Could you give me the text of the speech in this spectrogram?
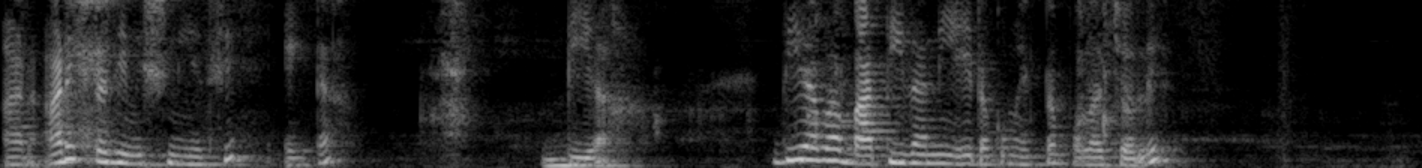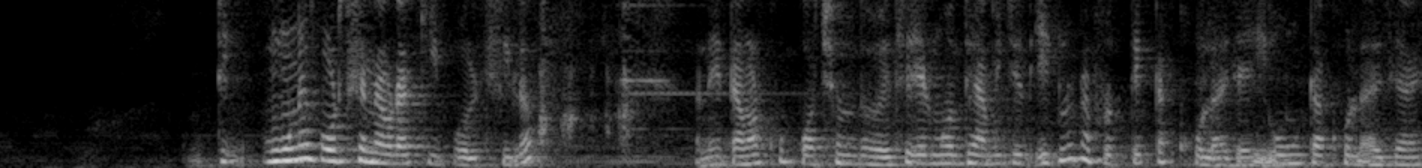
আর আরেকটা জিনিস নিয়েছি, এইটা দিয়া। দিয়া বা বাতিদানি এরকম একটা বলা চলে। ঠিক মনে পড়ছে না ওরা কি বলছিল। মানে এটা আমার খুব পছন্দ হয়েছে। এর মধ্যে আমি যদি, এগুলো না প্রত্যেকটা খোলা যায়, এই ওংটা খোলা যায়,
